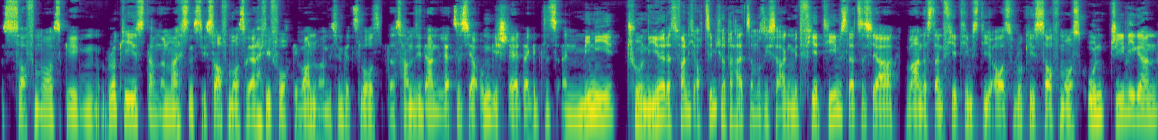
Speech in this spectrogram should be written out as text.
Sophomores gegen Rookies. Da haben dann meistens die Sophomores relativ hoch gewonnen, war ein bisschen witzlos. Das haben sie dann letztes Jahr umgestellt. Da gibt es ein Mini-Turnier. Das fand ich auch ziemlich unterhaltsam, muss ich sagen, mit vier Teams. Letztes Jahr waren das dann vier Teams, die aus Rookies, Sophomores und G-Ligern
